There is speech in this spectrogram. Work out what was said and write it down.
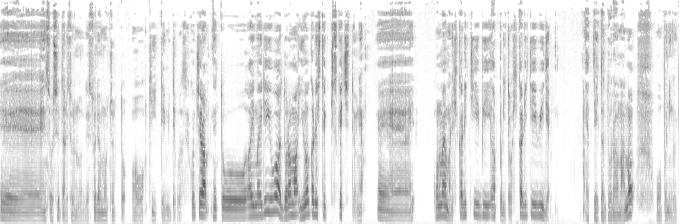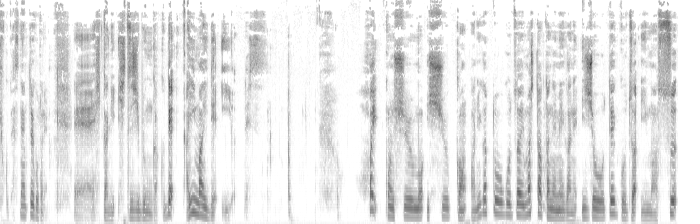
えー演奏してたりするので、それもちょっと聞いてみてください。こちら、えっと、曖昧 D はドラマ湯上がりステッキスケッチっていうね、えーこの前まで光 TV アプリと光 TV でやっていたドラマのオープニング曲ですね。ということで、えー、光羊文学で曖昧でいいよです。はい。今週も一週間ありがとうございました。種メガネ以上でございます。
